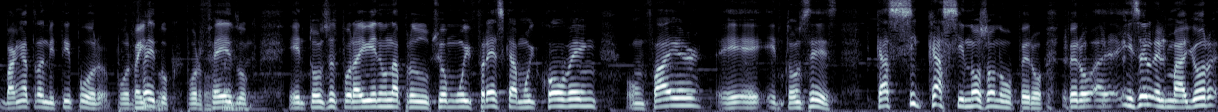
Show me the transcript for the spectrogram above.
van a transmitir por, por Facebook, por, Facebook. Entonces por ahí viene una producción muy fresca, muy joven, on fire. Eh, entonces casi, casi no sonó, pero, pero eh, hice el, mayor,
